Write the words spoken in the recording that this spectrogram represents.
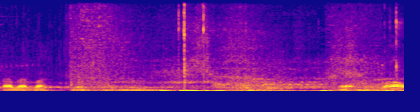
ต่แบบว่าเก่งเอ๊ะว้าว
